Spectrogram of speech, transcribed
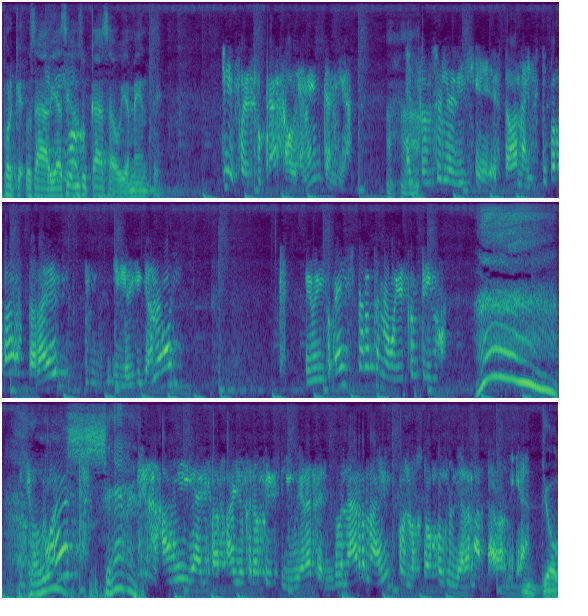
Porque, o sea, había sido en su casa, obviamente. Sí, fue en su casa, obviamente, amiga. Ajá. Entonces le dije, estaban ahí su papá, estaba él, y le dije, ya me voy. Y me dijo, hey, espérate, me voy a ir contigo. Y yo, Holy shit. Amiga, el papá, yo creo que si hubiera tenido un arma ahí, con los ojos me hubiera matado, amiga. Yo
